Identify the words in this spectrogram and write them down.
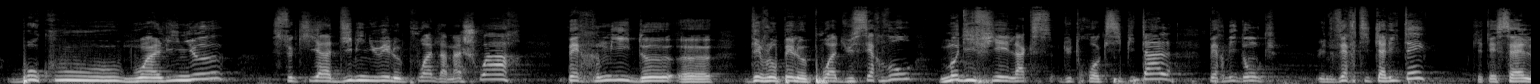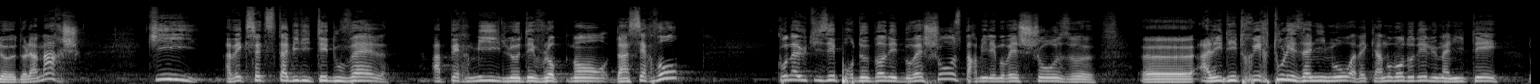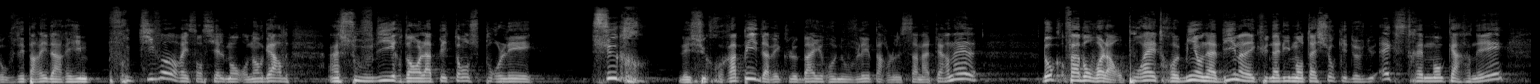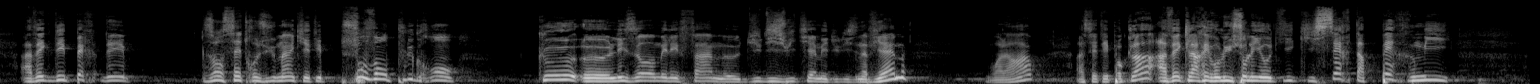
beaucoup moins ligneux, ce qui a diminué le poids de la mâchoire, permis de euh, développer le poids du cerveau, modifier l'axe du trou occipital, permis donc une verticalité, qui était celle de la marche, qui, avec cette stabilité nouvelle, a permis le développement d'un cerveau, qu'on a utilisé pour de bonnes et de mauvaises choses. Parmi les mauvaises choses, euh, euh, aller détruire tous les animaux, avec à un moment donné l'humanité. Donc je vous ai parlé d'un régime fructivore essentiellement. On en garde un souvenir dans l'appétence pour les sucres, les sucres rapides avec le bail renouvelé par le sein maternel. Donc, enfin bon, voilà, on pourrait être mis en abîme avec une alimentation qui est devenue extrêmement carnée, avec des, ancêtres humains qui étaient souvent plus grands que les hommes et les femmes du 18e et du 19e. Voilà, à cette époque-là, avec la révolution néolithique qui certes a permis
